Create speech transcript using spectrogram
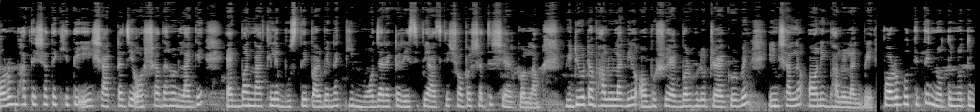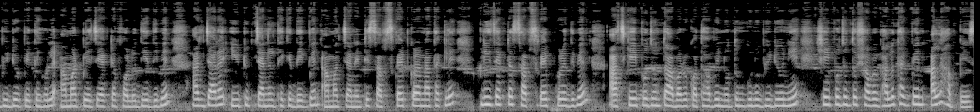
গরম ভাতের সাথে খেতে এই শাকটা যে অসাধারণ লাগে, একবার না খেলে বুঝতেই পারবে না কি মজার একটা রেসিপি আজকে সবার সাথে শেয়ার করলাম। ভিডিওটা ভালো লাগলে অবশ্যই একবার হলেও ট্রাই করবেন ইনশাল্লাহ অনেক ভালো লাগবে। পরবর্তীতে নতুন নতুন ভিডিও পেতে হলে আমার পেজে একটা ফলো দিয়ে দিবেন। আর যারা ইউটিউব চ্যানেল থেকে দেখবেন, আমার চ্যানেলটি সাবস্ক্রাইব করা না থাকলে প্লিজ একটা সাবস্ক্রাইব করে দিবেন। আজকে এই পর্যন্ত আবারও কথা হবে নতুন কোনো ভিডিও নিয়ে। সেই পর্যন্ত সবাই ভালো থাকবেন। আল্লাহ হাফিজ।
